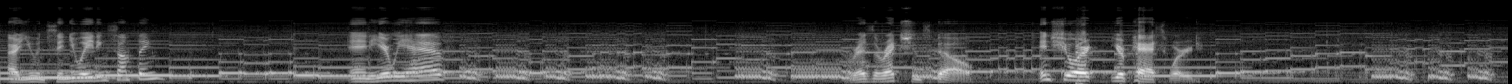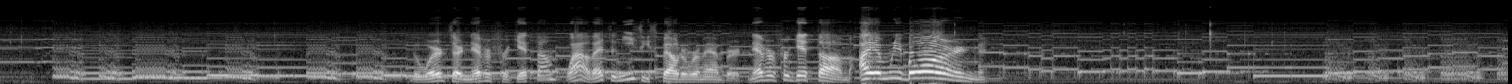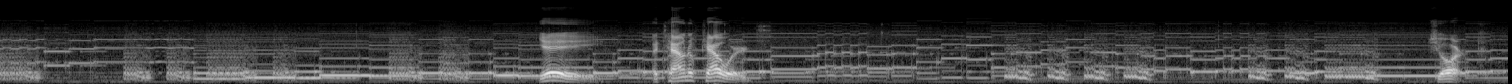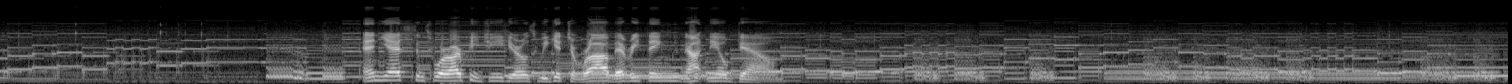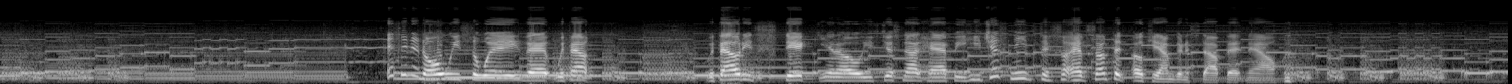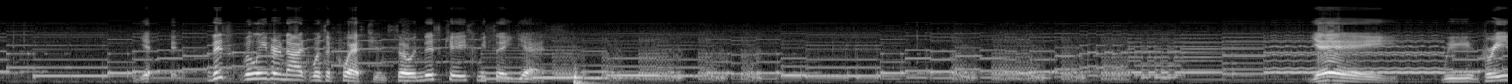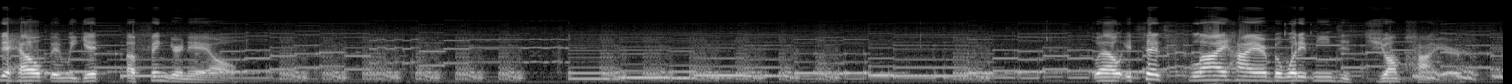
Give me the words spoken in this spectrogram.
Are you insinuating something? And here we have... Resurrection spell. In short, your password. Words are never forget them? Wow, that's an easy spell to remember. Never forget them. I am reborn! Yay! A town of cowards. Jark. And yes, since we're RPG heroes, we get to rob everything not nailed down. Isn't it always the way that without without his stick, you know, he's just not happy. He just needs to have something. Okay, I'm gonna stop that now. yeah, this, believe it or not, was a question. So in this case, we say yes. Yay! We agree to help and we get a fingernail. Well, it says fly higher, but what it means is jump higher.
